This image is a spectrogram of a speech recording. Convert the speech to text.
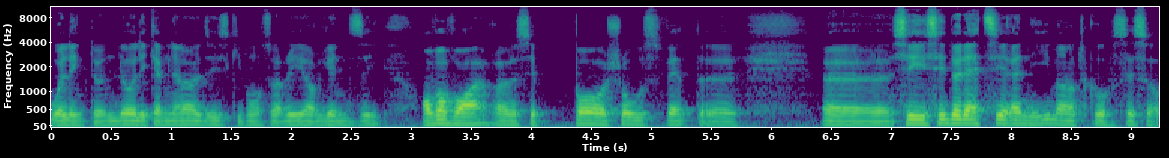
Wellington. Là, les camionneurs disent qu'ils vont se réorganiser. On va voir, euh, c'est pas chose faite. c'est de la tyrannie, mais en tout cas, c'est ça.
